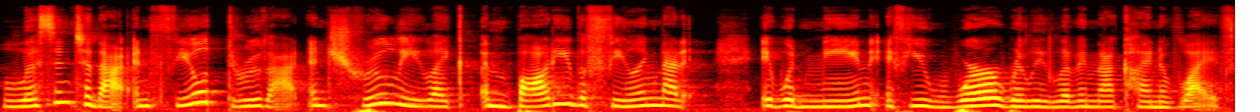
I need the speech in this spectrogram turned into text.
listen to that and feel through that and truly like embody the feeling that it would mean if you were really living that kind of life.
